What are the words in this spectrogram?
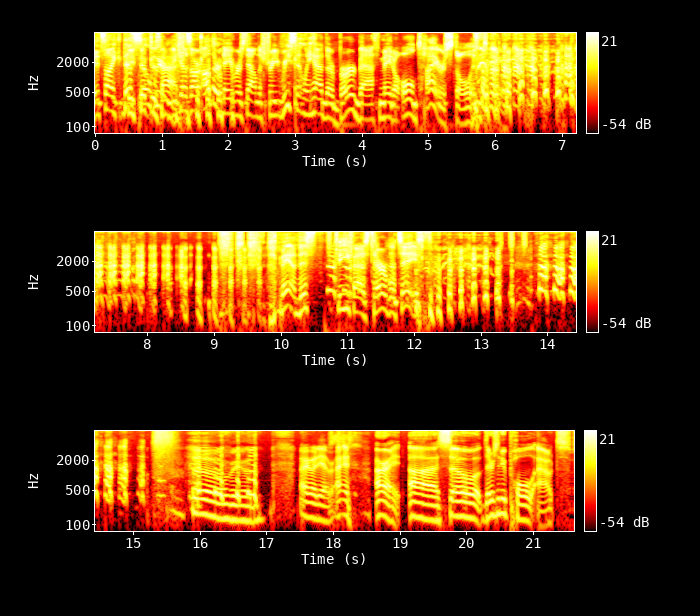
It's like that's so weird hat. because our other neighbors down the street recently had their bird bath made of old tires stolen. Man, this thief has terrible taste. oh man. All right, what do you have, Ryan? All right. Uh, so there's a new poll out,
